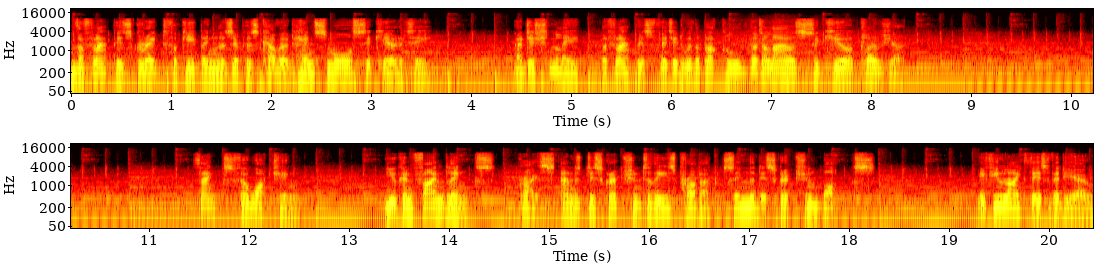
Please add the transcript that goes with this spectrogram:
The flap is great for keeping the zippers covered hence more security. Additionally, the flap is fitted with a buckle that allows secure closure. Thanks for watching. You can find links, price and description to these products in the description box. If you like this video,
